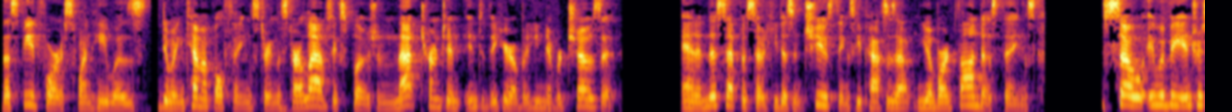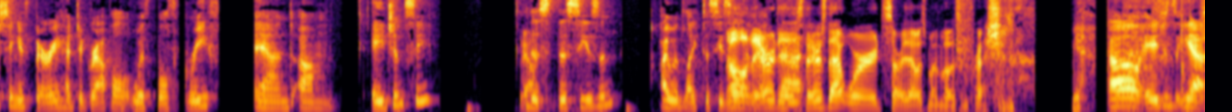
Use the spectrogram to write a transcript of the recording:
the Speed Force when he was doing chemical things during the Star Labs explosion. and That turned him into the hero, but he never chose it. And in this episode, he doesn't choose things. He passes out, and Eobard Thawne does things. So it would be interesting if Barry had to grapple with both grief and um, agency Yeah. this this season. I would like to see. Something Oh, there like it is. that. There's that word. Sorry, that was my Moe's impression. Yeah. Oh, agency. Yeah.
